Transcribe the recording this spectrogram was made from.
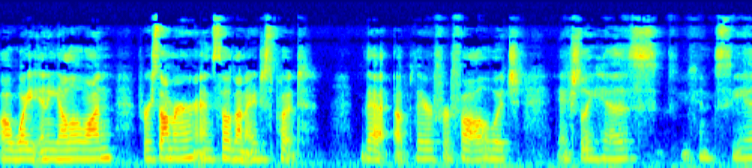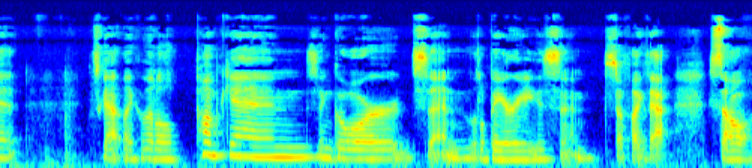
a white and a yellow one for summer. And so then I just put that up there for fall, which actually has, you can see it, it's got like little pumpkins and gourds and little berries and stuff like that. So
